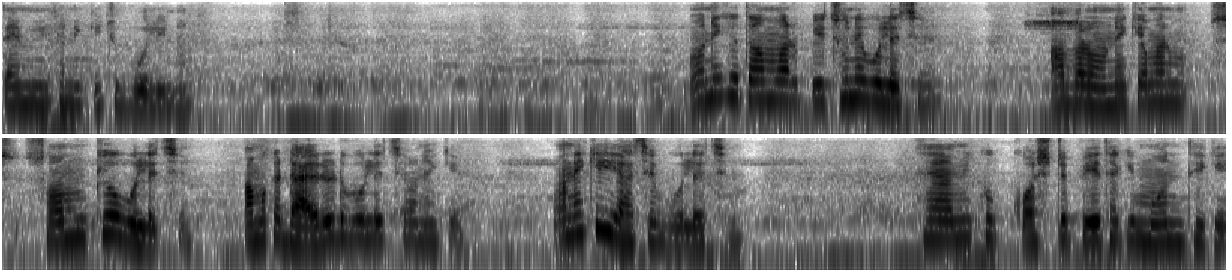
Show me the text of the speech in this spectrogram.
তাই আমি এখানে কিছু বলি না। অনেকে তো আমার পেছনে বলেছে আবার অনেকে আমার সম্মুখেও বলেছে, আমাকে ডাইরেক্ট বলেছে অনেকে, অনেকেই আছে বলেছে। হ্যাঁ আমি খুব কষ্ট পেয়ে থাকি মন থেকে,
